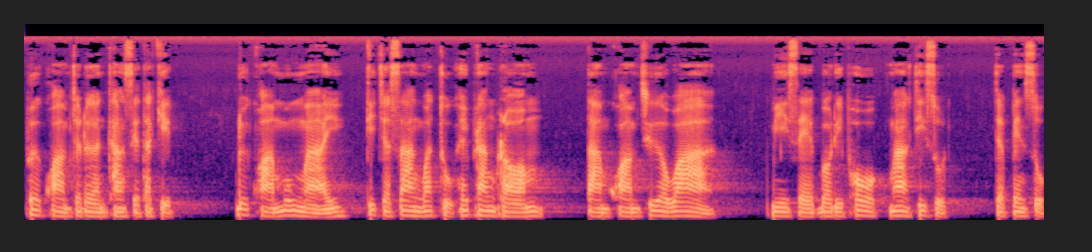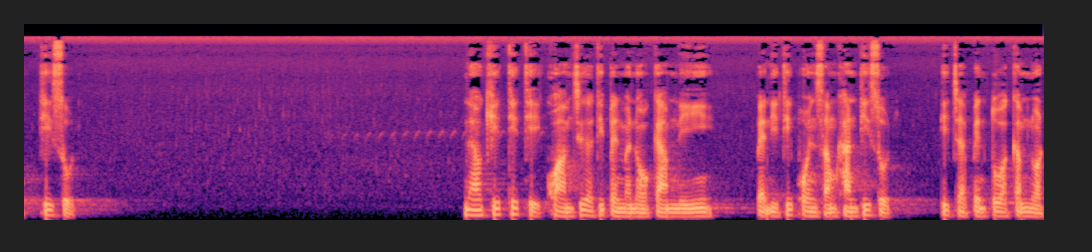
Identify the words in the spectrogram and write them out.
เพื่อความเจริญทางเศรษฐกิจ ด้วยความมุ่งหมายที่จะสร้างวัตถุให้พรั่งพร้อม ตามความเชื่อว่า มีเสพบริโภคมากที่สุด จะเป็นสุขที่สุด แนวคิดทิฏฐิความเชื่อที่เป็นมโนกรรมนี้ เป็นอิทธิพลสำคัญที่สุดที่จะเป็นตัวกำหนด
